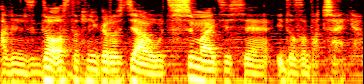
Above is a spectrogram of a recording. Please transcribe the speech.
A więc do ostatniego rozdziału. Trzymajcie się i do zobaczenia.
